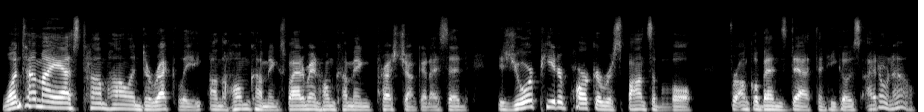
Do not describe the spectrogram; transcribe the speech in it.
One time I asked Tom Holland directly on the Homecoming, Spider-Man Homecoming press junket, I said, "Is your Peter Parker responsible for Uncle Ben's death?" And he goes, "I don't know."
